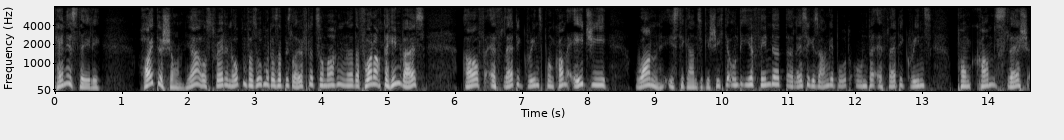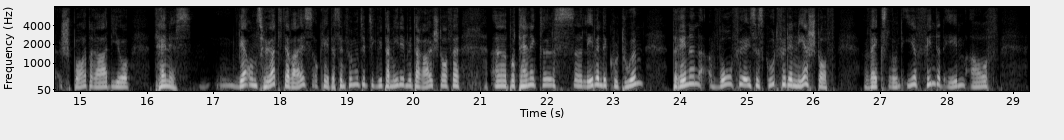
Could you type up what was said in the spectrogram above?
Tennis Daily. Heute schon, ja, Australian Open versuchen wir das ein bisschen öfter zu machen. Davor noch der Hinweis auf athleticgreens.com. AG1 ist die ganze Geschichte und ihr findet ein lässiges Angebot unter athleticgreens.com slash sportradio Tennis. Wer uns hört, der weiß, okay, das sind 75 Vitamine, Mineralstoffe, äh, Botanicals, äh, lebende Kulturen drinnen. Wofür ist es gut? Für den Nährstoffwechsel. Und ihr findet eben auf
